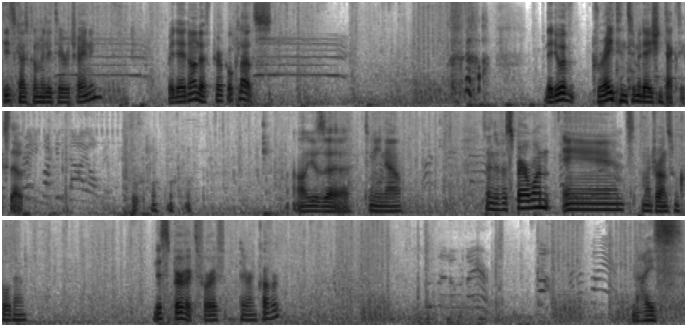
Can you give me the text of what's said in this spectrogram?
these guys got military training, but they don't have purple clouds. they do have great intimidation tactics though. I'll use uh, a thingy now. Send of a spare one and my drone's on cooldown. This is perfect for if they're in cover. Nice.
